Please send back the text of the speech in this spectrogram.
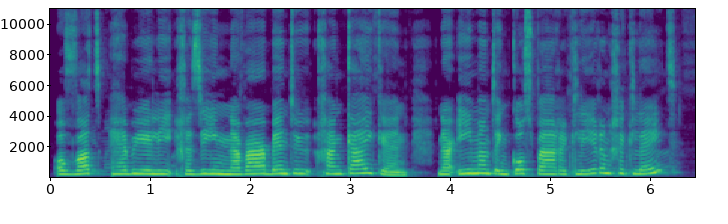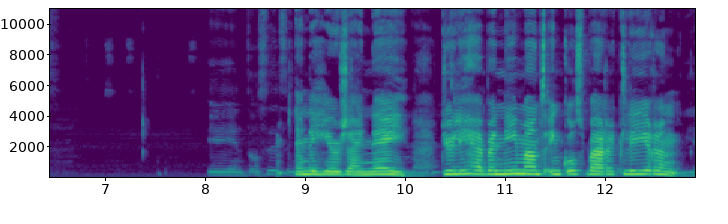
Of wat hebben jullie gezien? Naar waar bent u gaan kijken? Naar iemand in kostbare kleren gekleed? En de Heer zei: Nee, jullie hebben niemand in kostbare kleren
